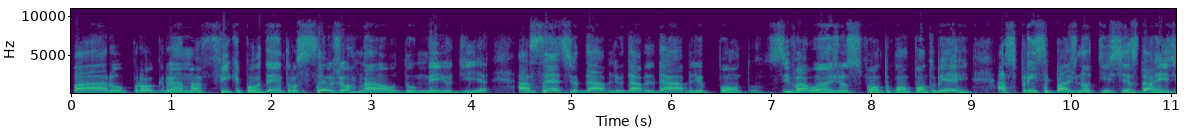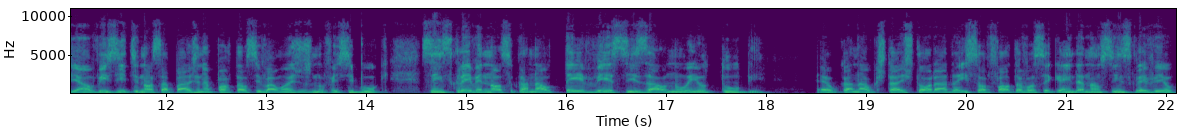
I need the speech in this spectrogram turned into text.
para o programa Fique por Dentro, seu jornal do meio-dia. Acesse www.civalanjos.com.br, as principais notícias da região. Visite nossa página Portal Cival Anjos no Facebook. Se inscreva em nosso canal TV Cisal no YouTube. É o canal que está estourado aí, só falta você que ainda não se inscreveu,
